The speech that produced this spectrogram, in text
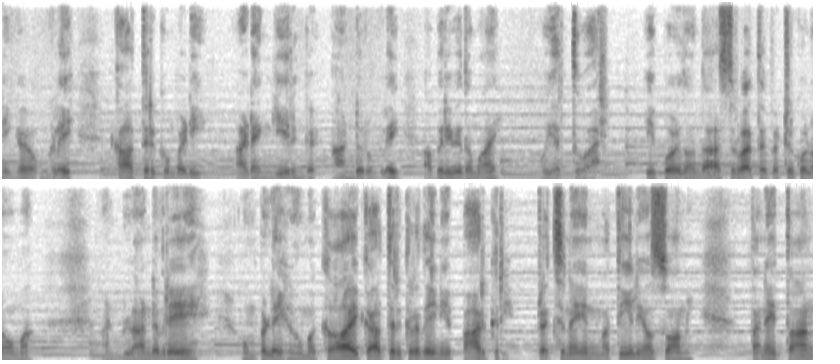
நீங்கள் உங்களை காத்திருக்கும்படி அடங்கி இருங்க ஆண்டவர் உங்களை அபரிவிதமாய் உயர்த்துவார். இப்பொழுது அந்த ஆசீர்வாதத்தை பெற்றுக்கொள்வோமா? அன்புள்ள ஆண்டவரே உன் பிள்ளைகள் உமக்காய் காத்திருக்கிறதை நீர் பார்க்கிறீர். பிரச்சனையின் மத்தியிலையும் சுவாமி தன்னைத்தான்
